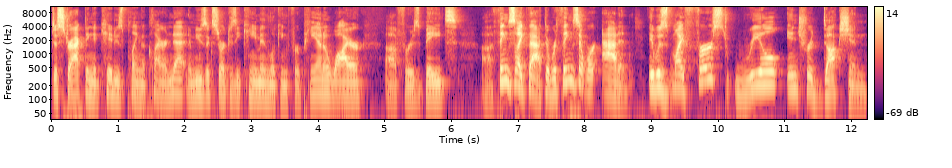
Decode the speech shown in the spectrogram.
distracting a kid who's playing a clarinet in a music store because he came in looking for piano wire uh, for his baits uh, things like that. There were things that were added. It was my first real introduction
